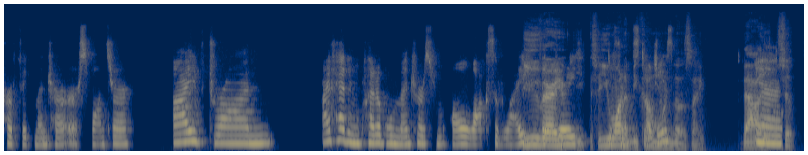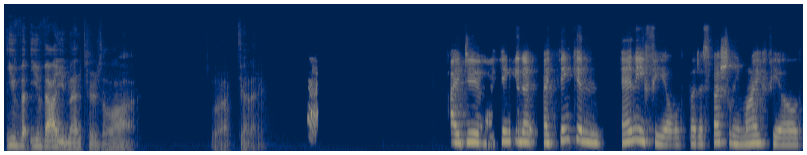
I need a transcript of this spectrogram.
perfect mentor or sponsor i've drawn i've had incredible mentors from all walks of life So you at very, so you want to become one of those like value. And- So you you value mentors a lot. That's what I'm getting. I do. I think in a, I think in any field, but especially my field,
